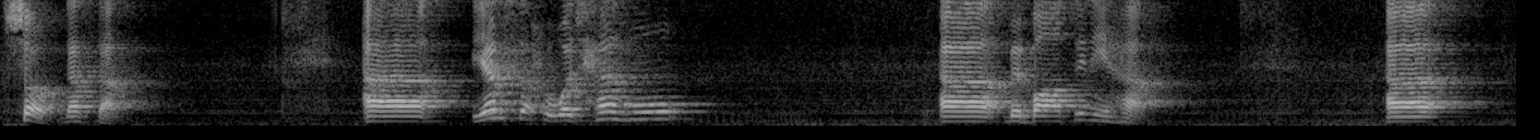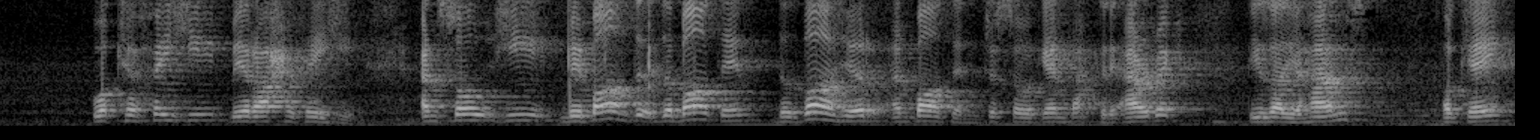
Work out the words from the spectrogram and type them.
So that's that. Uh, يمسح وجهه uh, بباطنها uh, وكفيه براحتيه and so he the, the batin, the zahir and batin. Just so again back to the Arabic, these are your hands. Okay?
